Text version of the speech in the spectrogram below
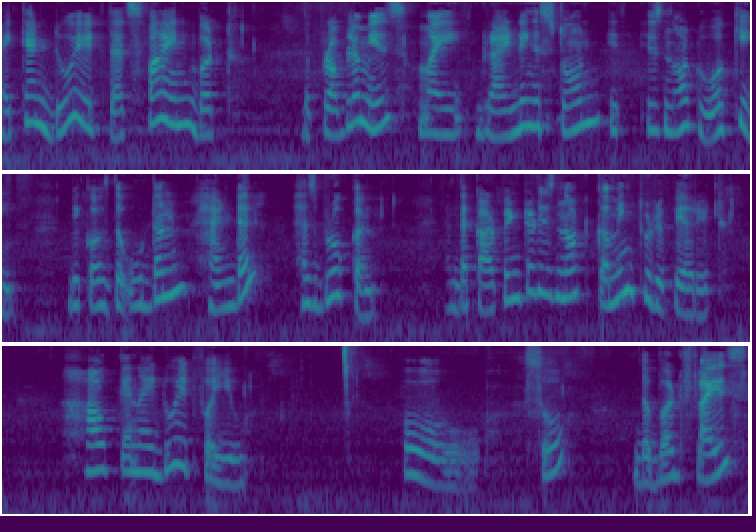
I can do it, that's fine, but the problem is my grinding stone is not working because the wooden handle has broken and the carpenter is not coming to repair it. How can I do it for you? Oh, so the bird flies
